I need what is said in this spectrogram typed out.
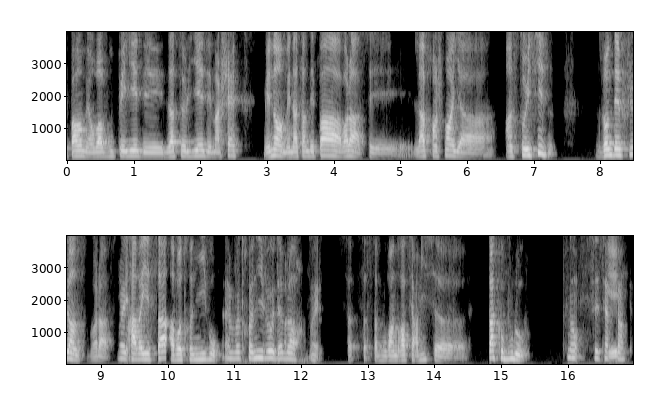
mais on va vous payer des, ateliers, des machins. Mais non, mais n'attendez pas, voilà, c'est là franchement, il y a un stoïcisme, zone d'influence, voilà. Travaillez ça à votre niveau. À votre niveau d'abord, ça, vous rendra service euh, pas qu'au boulot. Non, c'est certain. Et,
